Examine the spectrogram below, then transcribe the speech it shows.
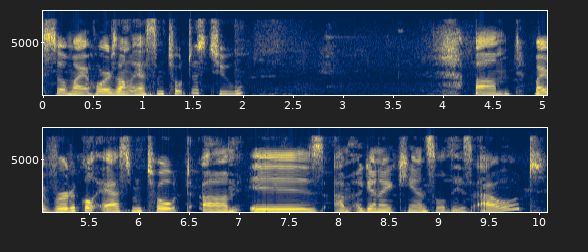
So my horizontal asymptote is 2. Um, my vertical asymptote um, is, um, again, I cancel these out.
